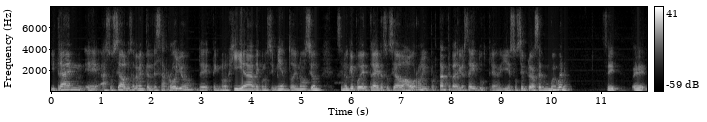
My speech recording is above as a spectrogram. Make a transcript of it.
y traen eh, asociados no solamente el desarrollo de tecnología, de conocimiento, de innovación, sino que pueden traer asociados ahorros importantes para diversas industrias y eso siempre va a ser muy bueno. Sí, eh,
